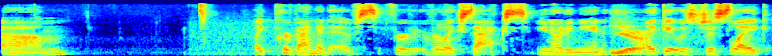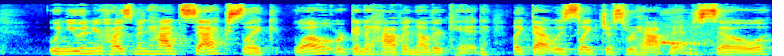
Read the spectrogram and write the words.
um like preventatives for, for like sex. You know what I mean? Yeah. Like it was just like when you and your husband had sex, like, well, we're gonna have another kid. Like that was like just what happened. So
